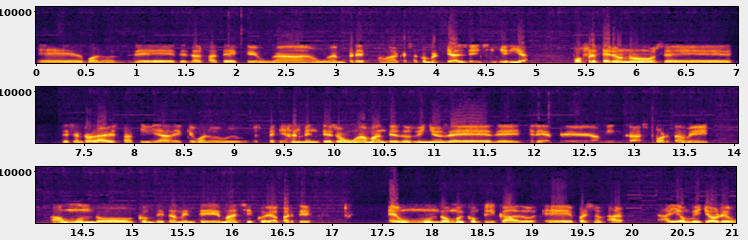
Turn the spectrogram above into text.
eh, bueno, de, desde Alfatec, que é unha, unha empresa, unha casa comercial de enxeñería, ofreceronos eh, desenrolar esta actividade que, bueno, eu especialmente son un amante dos viños de, de Xerez, que a min transportame a un mundo completamente máxico e aparte é un mundo moi complicado. Eh, por exemplo, hai o mellor eu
